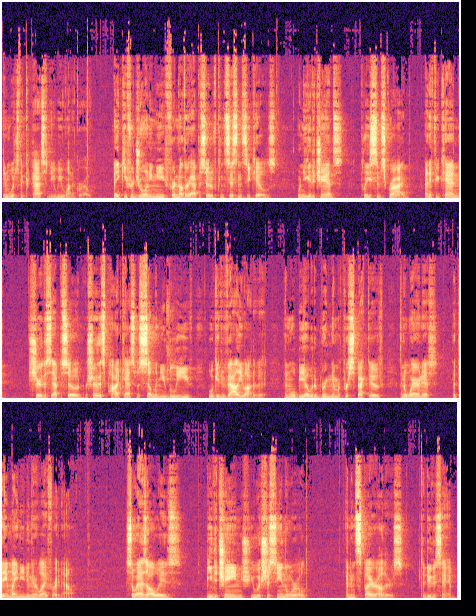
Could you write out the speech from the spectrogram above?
in which the capacity we want to grow. Thank you for joining me for another episode of Consistency Kills. When you get a chance, please subscribe. And if you can, share this episode or share this podcast with someone you believe will get value out of it and will be able to bring them a perspective and awareness that they might need in their life right now. So, as always, be the change you wish to see in the world and inspire others to do the same.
